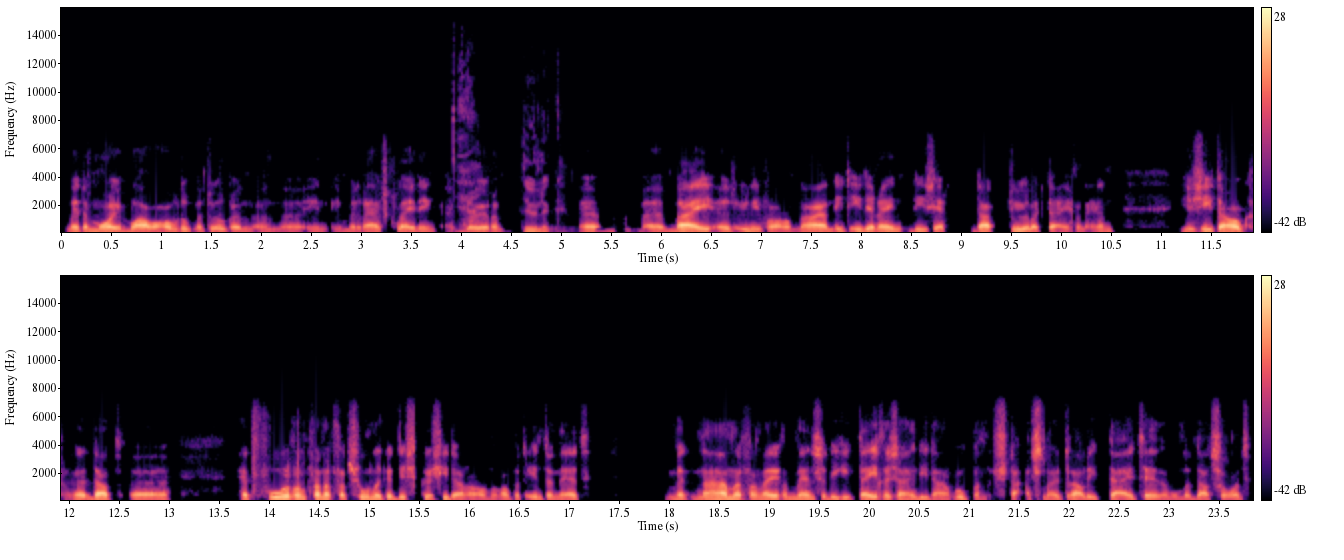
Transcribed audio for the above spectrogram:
met een mooie blauwe hoofddoek natuurlijk, een, een, eh, in, in bedrijfskleding en kleuren. Tuurlijk. Uh, uh, bij het uniform. Nou, niet iedereen die zegt daar tuurlijk tegen. En je ziet ook hè, dat het voeren van een fatsoenlijke discussie daarover op het internet met name vanwege mensen die hier tegen zijn, die dan roepen staatsneutraliteit, hè, onder dat soort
